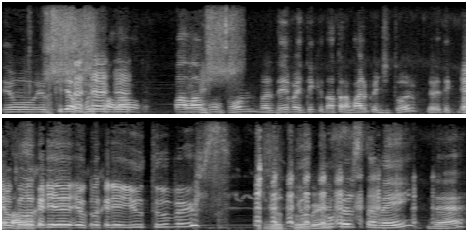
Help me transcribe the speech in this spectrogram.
Eu, eu queria muito falar, falar algum nome, mas daí vai ter que dar trabalho pro editor. Vai ter que Eu colocaria, eu colocaria youtubers. Youtuber. youtubers também, né?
